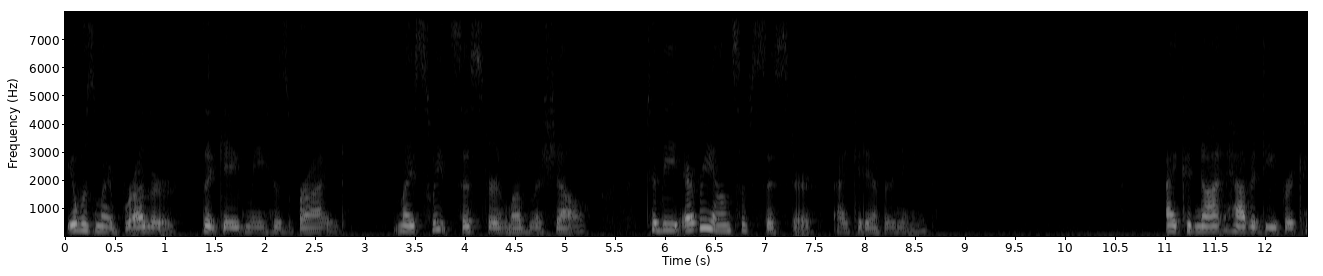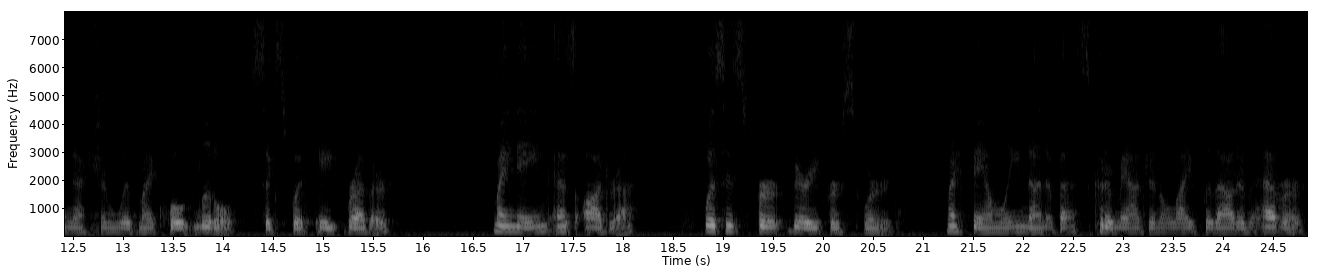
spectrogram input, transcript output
it was my brother that gave me his bride, my sweet sister in love, Michelle, to be every ounce of sister I could ever need. I could not have a deeper connection with my quote little six foot eight brother. My name as Audra was his fir- very first word. My family, none of us could imagine a life without him ever.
